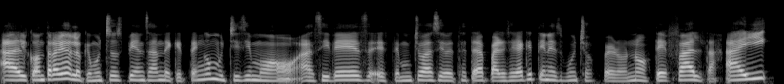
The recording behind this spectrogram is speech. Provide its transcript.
Al contrario de lo que muchos piensan de que tengo muchísimo acidez, este, mucho ácido, etcétera, parecería que tienes mucho, pero no, te falta. Ahí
